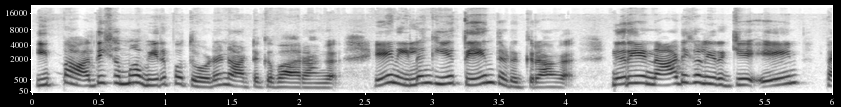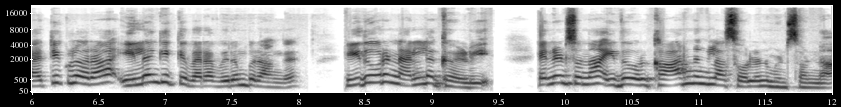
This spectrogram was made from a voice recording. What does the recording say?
இப்ப அதிகமா விருப்பத்தோட நாட்டுக்கு வராங்க? ஏன் இலங்கையை தேர்ந்தெடுக்கிறாங்க? நிறைய நாடுகள் இருக்கே ஏன் பர்டிகுலரா இலங்கைக்கு வர விரும்புறாங்க? இது ஒரு நல்ல கேள்வி. என்னன்னு சொன்னா இது ஒரு காரணங்களா சொல்லணும்னு சொன்னா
